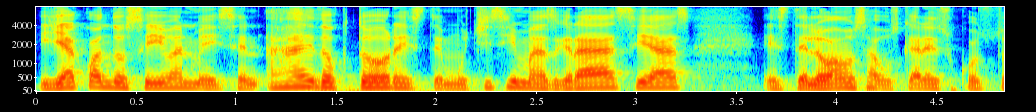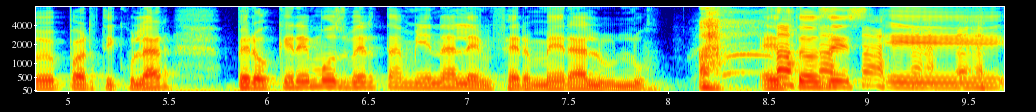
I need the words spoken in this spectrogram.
Y ya cuando se iban me dicen, ay doctor, este, muchísimas gracias. Este, lo vamos a buscar en su consultorio particular, pero queremos ver también a la enfermera Lulú. Entonces eh,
